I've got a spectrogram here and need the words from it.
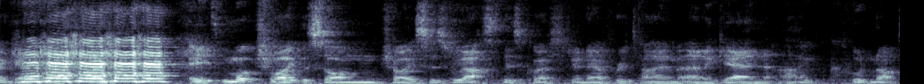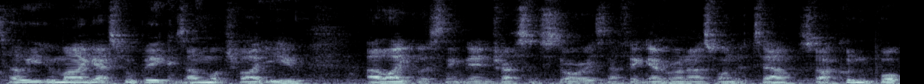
I get that. I- it's much like the song choices. We ask this question every time, and again, I could not tell you who my guest would be because I'm much like you. I like listening to interesting stories, and I think everyone has one to tell. So I couldn't put.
